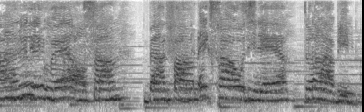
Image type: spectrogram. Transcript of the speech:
À nous découvert ensemble, belle femme extraordinaire dans la Bible.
